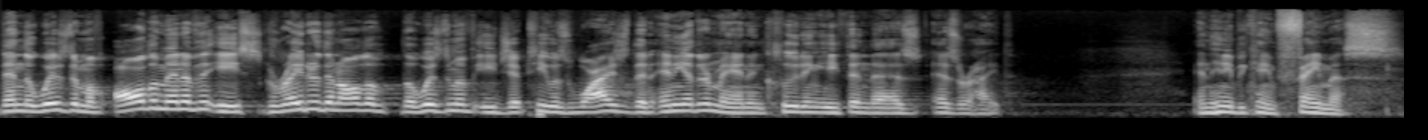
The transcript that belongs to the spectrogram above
than the wisdom of all the men of the East, greater than all the, the wisdom of Egypt. He was wiser than any other man, including Ethan the Ezrahite. And then he became famous.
